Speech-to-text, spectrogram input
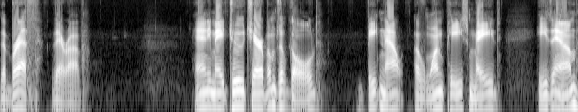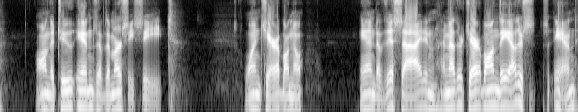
the breadth thereof. And he made two cherubims of gold, beaten out of one piece made he them on the two ends of the mercy seat. One cherub on the end of this side and another cherub on the other end.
